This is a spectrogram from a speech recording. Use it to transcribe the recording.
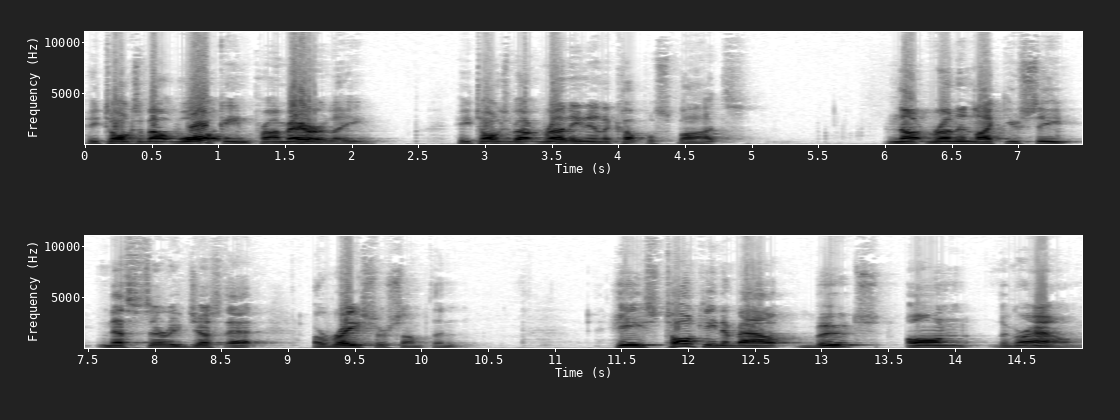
He talks about walking primarily. He talks about running in a couple spots. Not running like you see necessarily just at a race or something. He's talking about boots on the ground.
